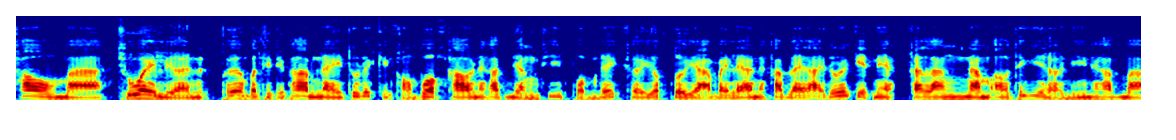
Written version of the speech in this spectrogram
เข้ามาช่วยเหลือเพิ่มประสิทธิภาพในธุรกิจของพวกเขานะครับอย่างที่ผมได้เคยยกตัวอย่างไปแล้วนะครับหลาย ๆ ธุรกิจเนี่ยกำลังนำเอาเทคโนโลยีเหล่านี้นะครับมา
